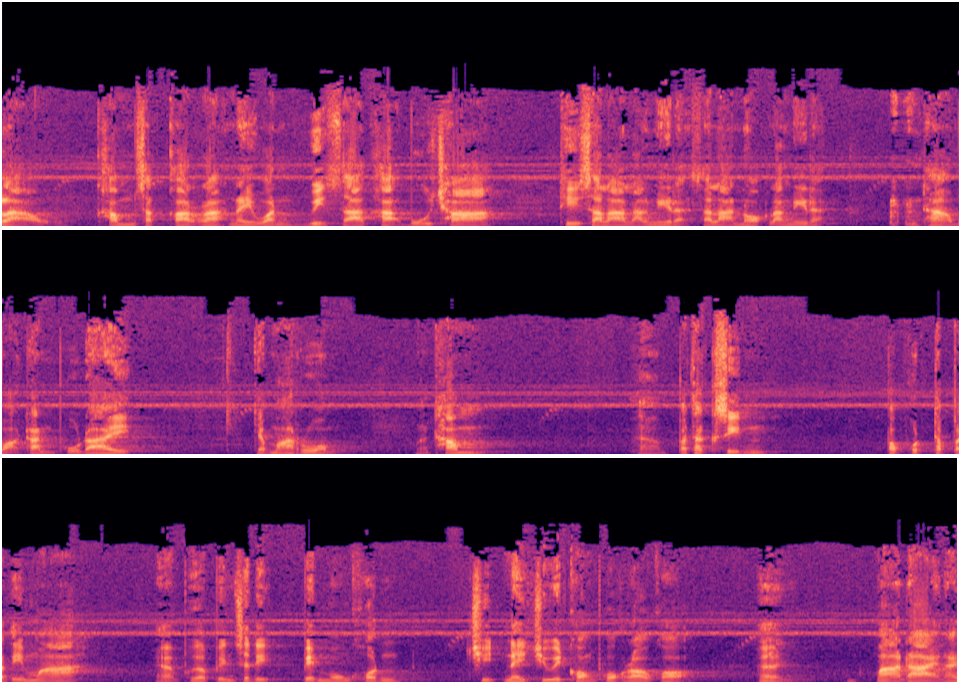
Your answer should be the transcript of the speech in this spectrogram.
กล่าวคำสักการะในวันวิสาขาบูชา ที่ศาลาหลังนี้แหละศาลานอกหลังนี้แหละถ้าว่าท่านผู้ใดจะมาร่วม ทำประทักษิณพระพุทธปฏิมาเพื่อเป็นสิริเป็นมงคลในชีวิตของพวกเราก็มาได้นะ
